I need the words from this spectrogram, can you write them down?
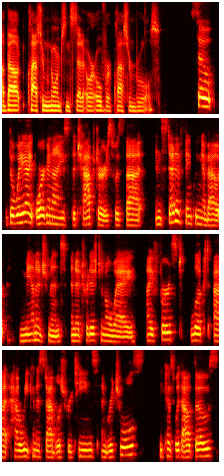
about classroom norms instead or over classroom rules? So, the way I organized the chapters was that instead of thinking about management in a traditional way, I first looked at how we can establish routines and rituals, because without those,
